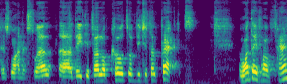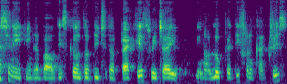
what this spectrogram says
has one as well, uh, they develop codes of digital practice. What I found fascinating about this code of digital practice, which I you know looked at different countries,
